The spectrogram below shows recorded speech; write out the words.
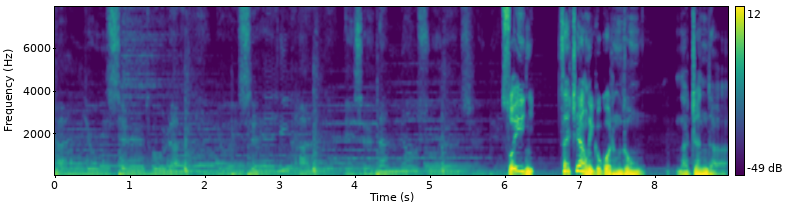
敢有一些突然，有一些遗憾，所以你在这样的一个过程中，那真的，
